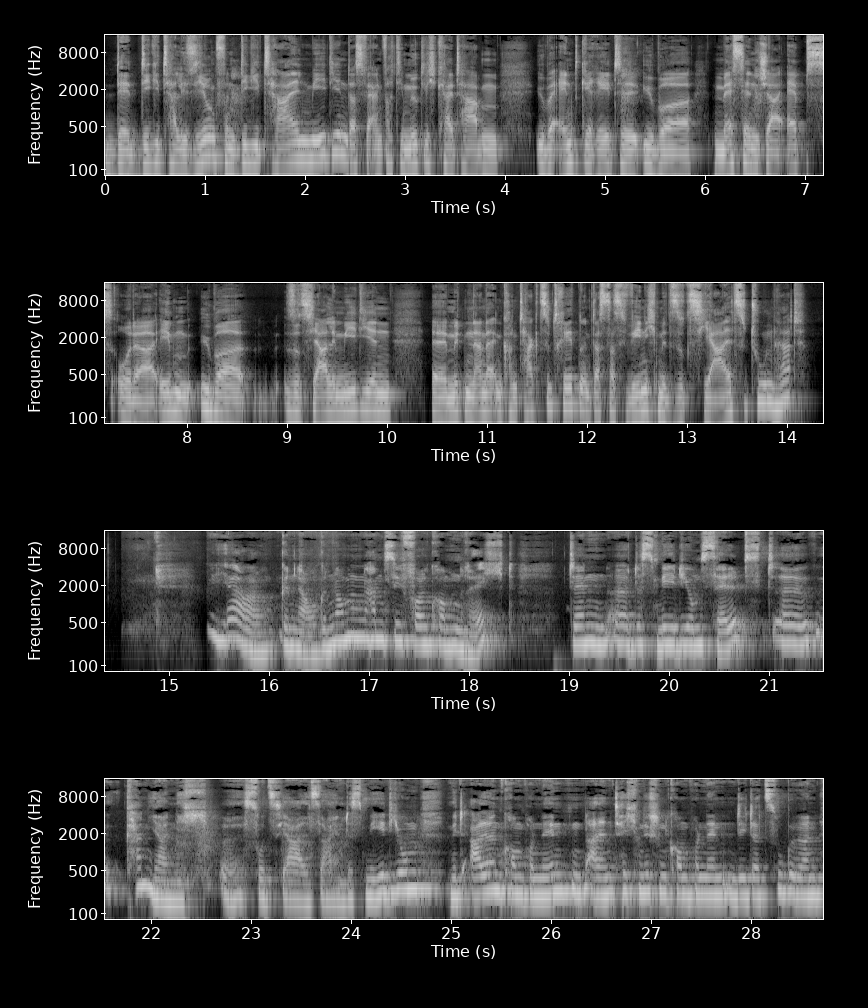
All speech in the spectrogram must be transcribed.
der Digitalisierung von digitalen Medien, dass wir einfach die Möglichkeit haben, über Endgeräte, über Messenger-Apps oder eben über soziale Medien äh, miteinander in Kontakt zu treten und dass das wenig mit sozial zu tun hat? Ja, genau genommen haben Sie vollkommen recht. Denn äh, das Medium selbst äh, kann ja nicht äh, sozial sein. Das Medium mit allen Komponenten, allen technischen Komponenten, die dazugehören,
